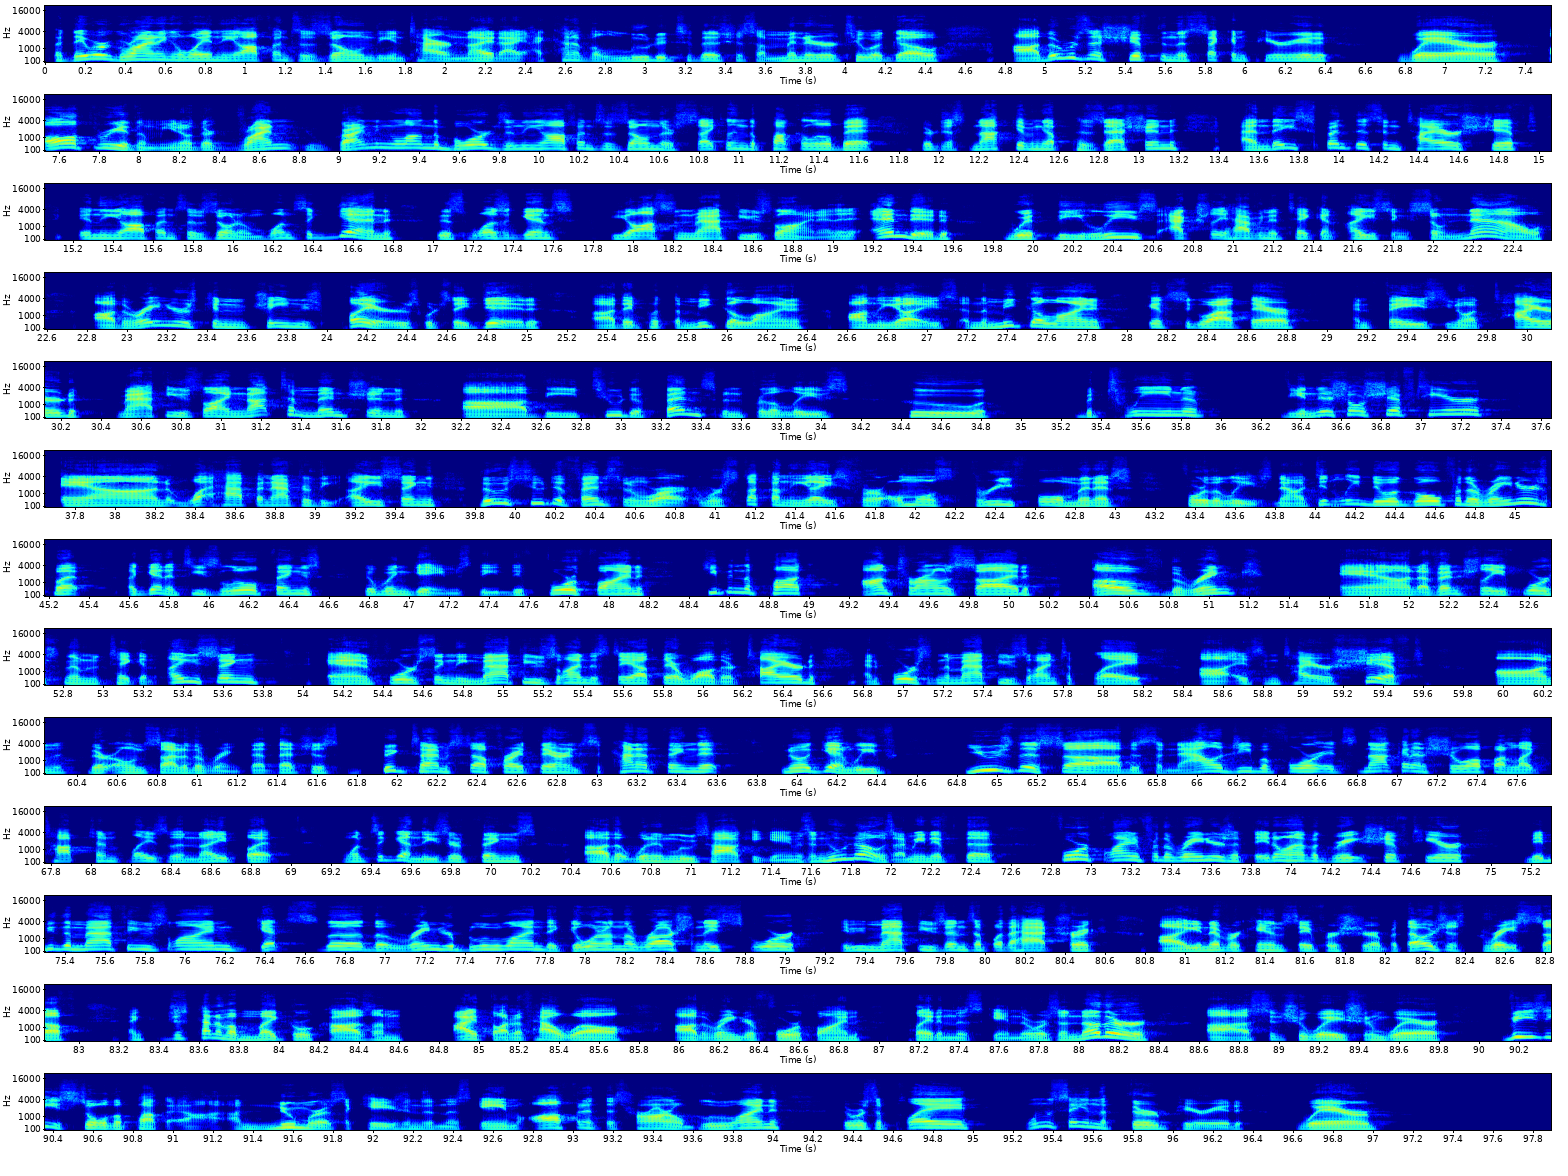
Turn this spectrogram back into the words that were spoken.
But they were grinding away in the offensive zone the entire night. I, I kind of alluded to this just a minute or two ago. Uh, there was a shift in the second period where all three of them, you know, they're grind, grinding along the boards in the offensive zone. They're cycling the puck a little bit. They're just not giving up possession. And they spent this entire shift in the offensive zone. And once again, this was against the Auston Matthews line. And it ended with the Leafs actually having to take an icing. So now uh, the Rangers can change players, which they did. Uh, they put the Mika line on the ice, and the Mika line gets to go out there and face, you know, a tired Matthews line, not to mention uh, the two defensemen for the Leafs who between the initial shift here and what happened after the icing. Those two defensemen were, were stuck on the ice for almost three full minutes for the Leafs. Now, it didn't lead to a goal for the Rangers, but again, it's these little things that win games. The, the fourth line, keeping the puck on Toronto's side of the rink and eventually forcing them to take an icing and forcing the Matthews line to stay out there while they're tired and forcing the Matthews line to play uh, its entire shift on their own side of the rink. That That's just big time stuff right there. And it's the kind of thing that, you know, again, we've – used this uh this analogy before. It's not going to show up on like top 10 plays of the night, but once again, these are things uh, that win and lose hockey games. And who knows? I mean, if the fourth line for the Rangers, if they don't have a great shift here, maybe the Matthews line gets the the Ranger blue line. They go in on the rush and they score. Maybe Matthews ends up with a hat trick. Uh, you never can say for sure, but that was just great stuff and just kind of a microcosm. I thought of how well uh, the Ranger fourth line played in this game. There was another uh, situation where Vesey stole the puck on numerous occasions in this game, often at the Toronto blue line. There was a play, I want to say in the third period, where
